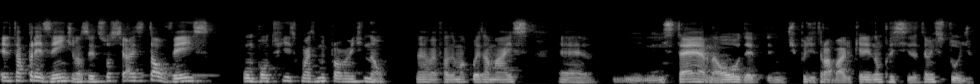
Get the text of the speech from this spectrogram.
ele está presente nas redes sociais e talvez com um ponto físico, mas muito provavelmente não né, vai fazer uma coisa mais é, externa ou de, de, tipo de trabalho que ele não precisa ter um estúdio.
